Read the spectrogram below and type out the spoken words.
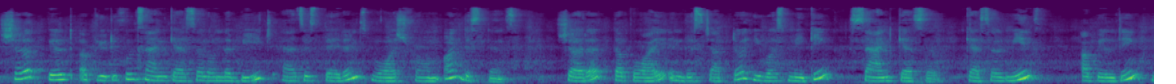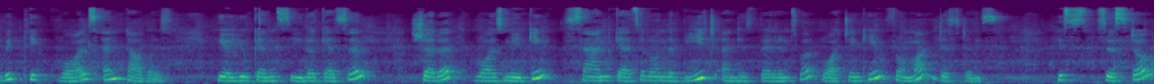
Sharath built a beautiful sand castle on the beach as his parents watched from a distance. Sharath, the boy in this chapter, he was making sand castle. Castle means a building with thick walls and towers. Here you can see the castle. Sharath was making sand castle on the beach and his parents were watching him from a distance. His sister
